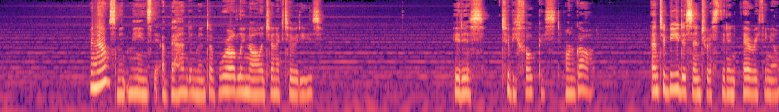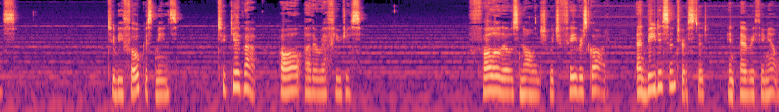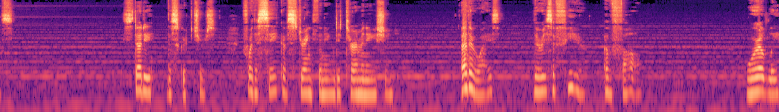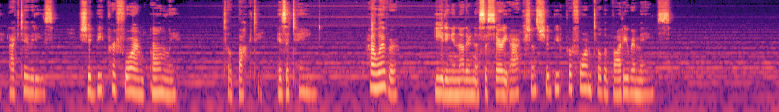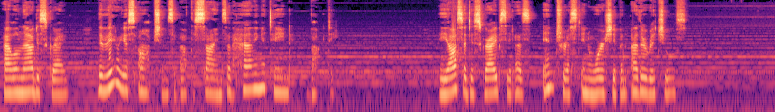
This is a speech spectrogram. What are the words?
Renouncement means the abandonment of worldly knowledge and activities. It is to be focused on God and to be disinterested in everything else. To be focused means to give up all other refuges. Follow those knowledge which favors God and be disinterested in everything else. Study the scriptures for the sake of strengthening determination. Otherwise, there is a fear of fall. Worldly activities should be performed only till bhakti is attained. However, eating and other necessary actions should be performed till the body remains. I will now describe the various options about the signs of having attained bhakti. Vyasa describes it as interest in worship and other rituals.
